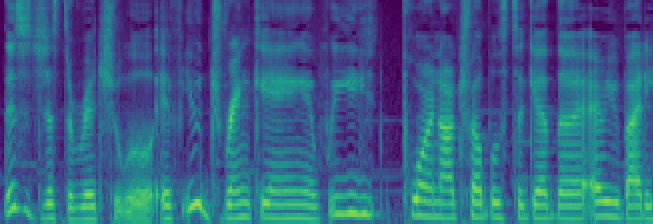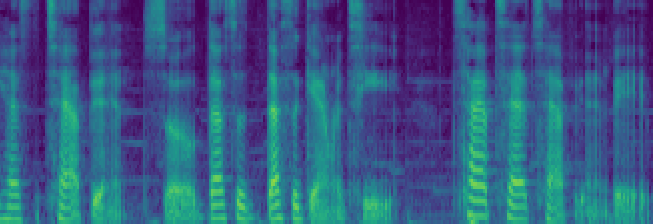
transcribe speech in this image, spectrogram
This is just a ritual. If you drinking, if we pouring our troubles together, everybody has to tap in. So that's a that's a guarantee. Tap tap tap in, babe.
